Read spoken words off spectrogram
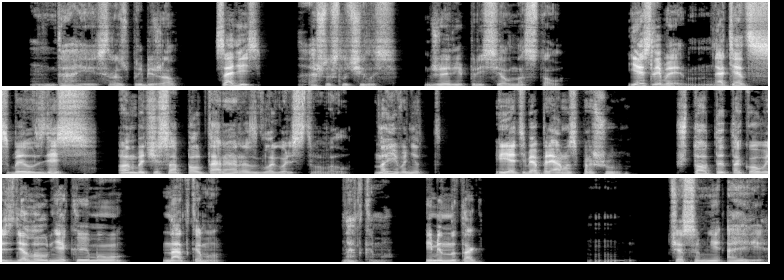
— Да, и сразу прибежал. — Садись. — А что случилось? Джерри присел на стол. Если бы отец был здесь, он бы часа полтора разглагольствовал. Но его нет. И я тебя прямо спрошу, что ты такого сделал некоему Надкому? Надкому. Именно так. Часом не Айри.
